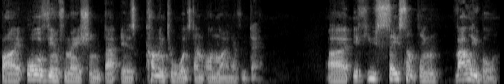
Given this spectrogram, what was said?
by all of the information that is coming towards them online every day. Uh, if you say something valuable,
